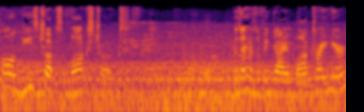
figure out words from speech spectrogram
call these trucks box trucks? Because it has a big giant box right here.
